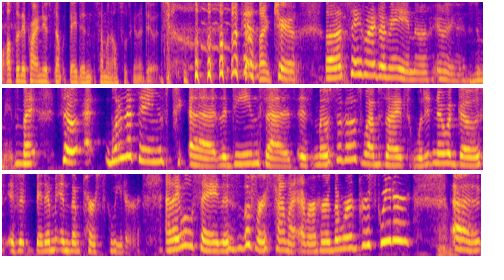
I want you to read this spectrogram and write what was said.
Also, they probably knew if some, they didn't, someone else was going to do it. So. Yeah, true. yeah. Well, let's save my domain. Uh, it's domains. But so uh, one of the things uh, the dean says is most of those websites wouldn't know a ghost if it bit him in the persqueter. And I will say this is the first time I ever heard the word persqueter. Yeah. Uh,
